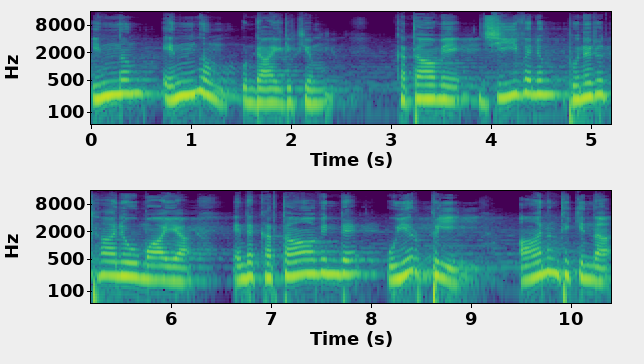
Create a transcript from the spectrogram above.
ഇന്നും എന്നും ഉണ്ടായിരിക്കും. കർത്താവെ ജീവനും പുനരുദ്ധാനവുമായ എന്റെ കർത്താവിന്റെ ഉയർപ്പിൽ ആനന്ദിക്കുന്ന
